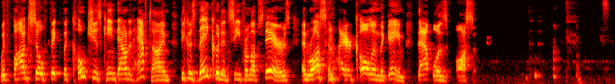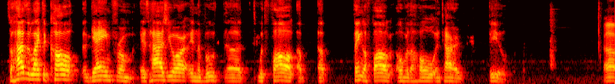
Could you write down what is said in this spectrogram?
with fog so thick the coaches came down at halftime because they couldn't see from upstairs. And Ross and I are calling the game. That was awesome. So, how's it like to call a game from as high as you are in the booth uh, with fog, a, a thing of fog over the whole entire field? Uh,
